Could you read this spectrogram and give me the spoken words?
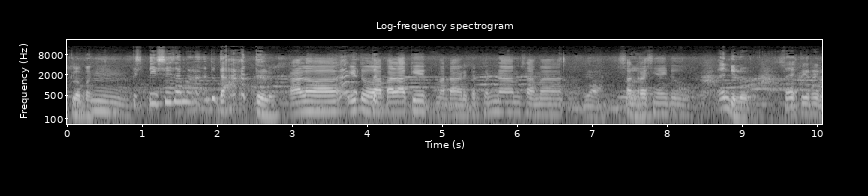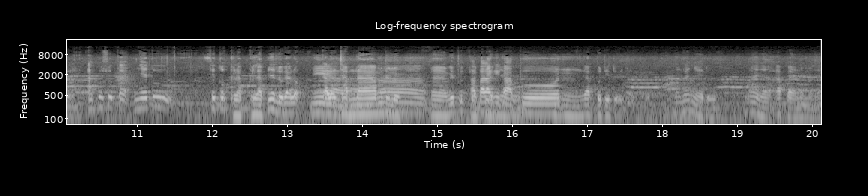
gelombang Hmm. Pis- PC sama itu udah ada loh Kalau itu apalagi matahari terbenam sama Ya, sunrise-nya itu. ini loh saya real. aku sukanya itu fitur gelap-gelapnya loh kalau Iya. kalau jam 6 dulu Ah. nah, fitur Apalagi itu. kabut. Mm, kabut itu itu makanya itu makanya apa ya namanya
